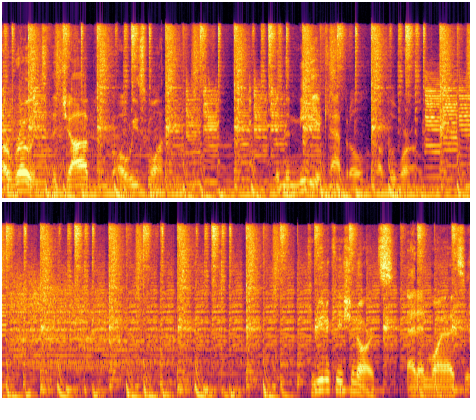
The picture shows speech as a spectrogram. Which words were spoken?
a road to the job you've always wanted in the media capital of the world. Communication Arts at NYIT.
